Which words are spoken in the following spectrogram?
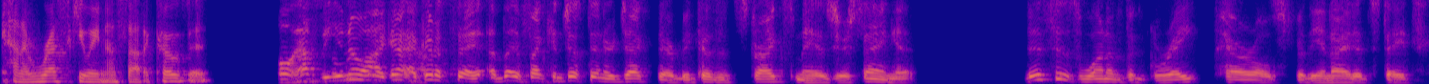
kind of rescuing us out of COVID. Oh, absolutely. But you know, I got, I got to say, if I can just interject there, because it strikes me as you're saying it, this is one of the great perils for the United States.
